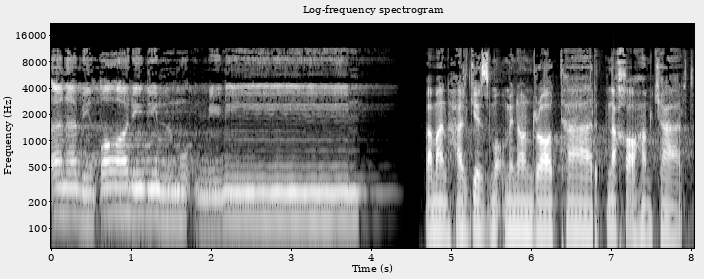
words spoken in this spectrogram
انا بطارد المؤمنین و من هرگز مؤمنان را ترد نخواهم کرد.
